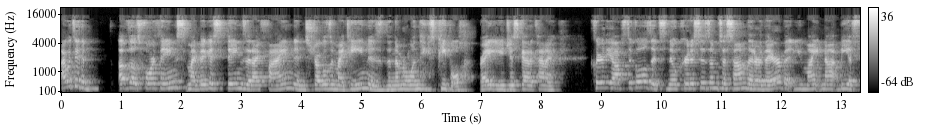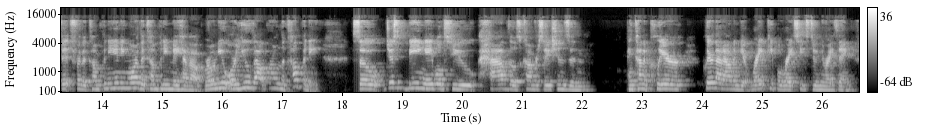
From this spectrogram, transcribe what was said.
I would say the of those four things, my biggest things that I find and struggles in my team is the number one thing is people, right? You just got to kind of clear the obstacles. It's no criticism to some that are there, but you might not be a fit for the company anymore. The company may have outgrown you or you've outgrown the company. So just being able to have those conversations and and kind of clear clear that out and get right people, right seats doing the right thing.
